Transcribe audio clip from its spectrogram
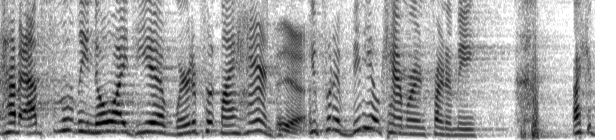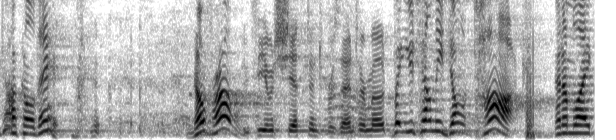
have absolutely no idea where to put my hands? Yeah. You put a video camera in front of me, I could talk all day. no problem. You see him shift into presenter mode? But you tell me don't talk, and I'm like,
